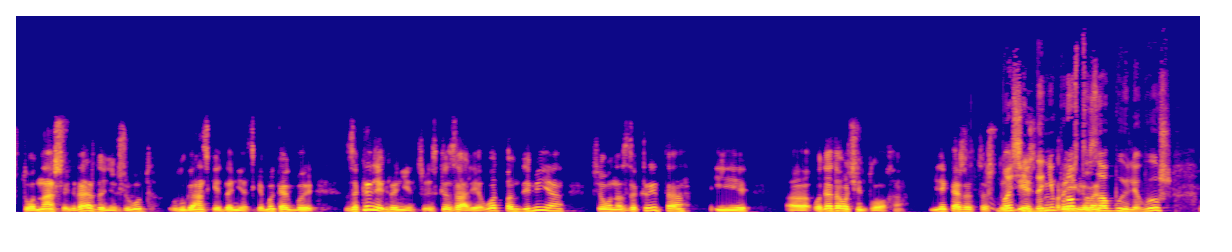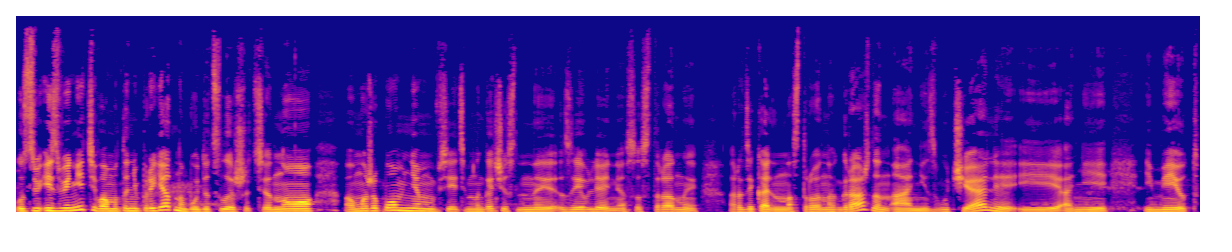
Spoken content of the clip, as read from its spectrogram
что наши граждане живут в Луганске и Донецке. Мы как бы закрыли границу и сказали, вот пандемия, все у нас закрыто, и э, вот это очень плохо. Мне кажется, что Василий, здесь да не проигрываем... просто забыли. Вы уж извините, вам это неприятно будет слышать, но мы же помним все эти многочисленные заявления со стороны радикально настроенных граждан, а они звучали, и они имеют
